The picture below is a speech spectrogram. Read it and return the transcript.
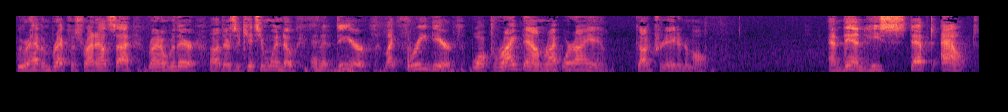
We were having breakfast right outside, right over there. Uh, there's a kitchen window, and a deer, like three deer, walked right down right where I am. God created them all. And then He stepped out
